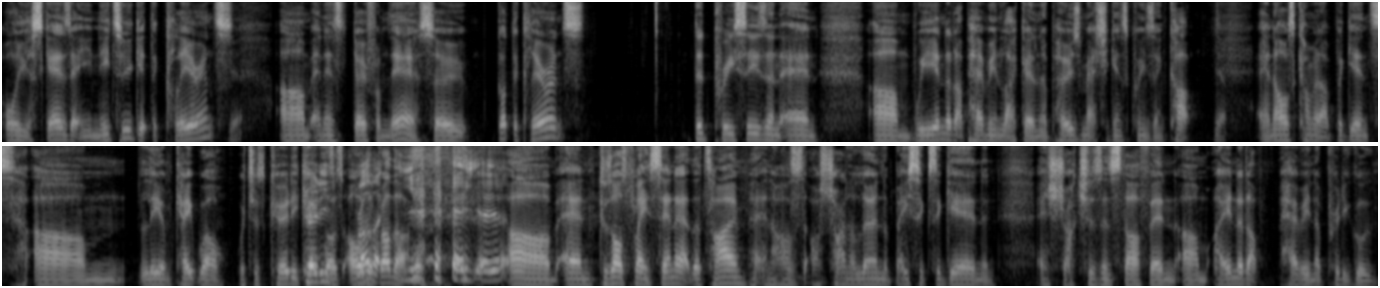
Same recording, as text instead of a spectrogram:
all your scans that you need to, get the clearance, Yeah. um, and then go from there." So got the clearance, did preseason, and um, we ended up having like an opposed match against Queensland Cup. Yeah. And I was coming up against um, Liam Capewell, which is Curdy Capewell's older brother. Yeah, yeah, yeah. Um, and because I was playing center at the time, and I was I was trying to learn the basics again and and structures and stuff, and um, I ended up having a pretty good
